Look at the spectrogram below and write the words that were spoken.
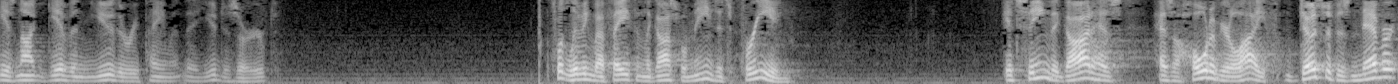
he has not given you the repayment that you deserved. That's what living by faith in the gospel means. It's freeing. It's seeing that God has, has a hold of your life. Joseph has never,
